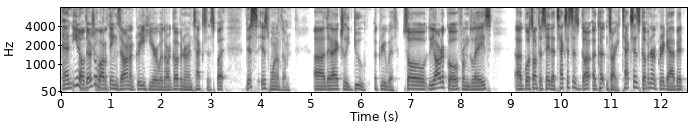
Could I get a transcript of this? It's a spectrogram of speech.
And you know, there's a lot of things I don't agree here with our governor in Texas, but this is one of them uh, that I actually do agree with. So the article from Delays uh, goes on to say that Texas's go- uh, sorry, Texas Governor Greg Abbott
